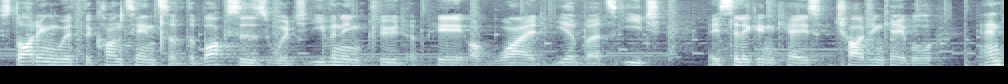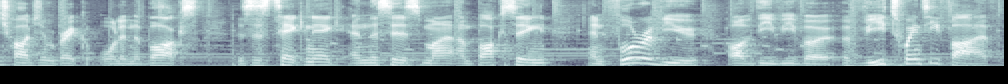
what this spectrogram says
starting with the contents of the boxes, which even include a pair of wired earbuds each, a silicon case, charging cable, and charging brick all in the box. This is TechNick and this is my unboxing and full review of the Vivo V25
